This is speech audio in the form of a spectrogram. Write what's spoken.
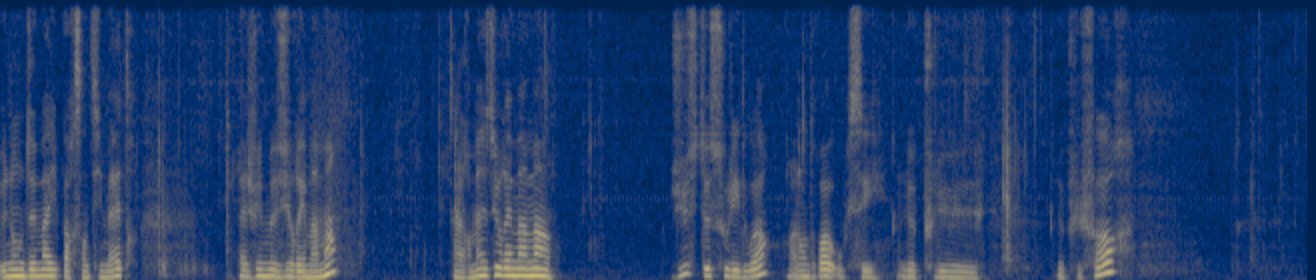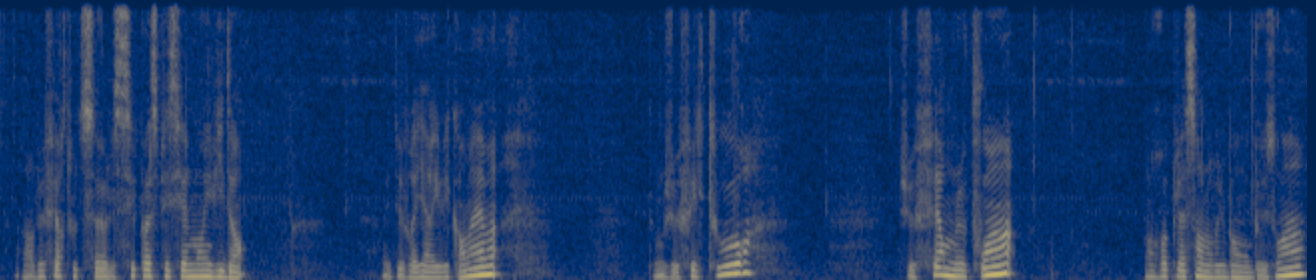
le nombre de mailles par centimètre, là je vais mesurer ma main. Alors mesurer ma main juste sous les doigts, à l'endroit où c'est le plus, fort. Alors le faire toute seule, c'est pas spécialement évident. Mais devrait y arriver quand même. Donc je fais le tour, je ferme le point en replaçant le ruban au besoin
